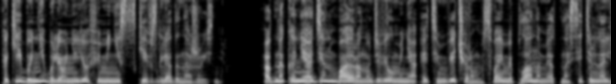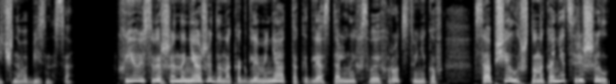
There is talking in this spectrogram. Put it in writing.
какие бы ни были у нее феминистские взгляды на жизнь. Однако ни один Байрон удивил меня этим вечером своими планами относительно личного бизнеса. Хьюи совершенно неожиданно, как для меня, так и для остальных своих родственников, сообщил, что наконец решил,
